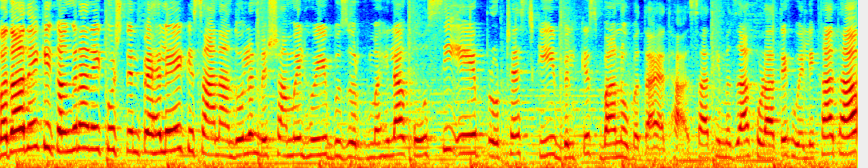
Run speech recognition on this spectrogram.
बता दें कि कंगना ने कुछ दिन पहले किसान आंदोलन में शामिल हुई बुज़ुर्ग महिला को सीए प्रोटेस्ट की बिल्किस बानो बताया था। साथ ही मज़ाक उड़ाते हुए लिखा था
